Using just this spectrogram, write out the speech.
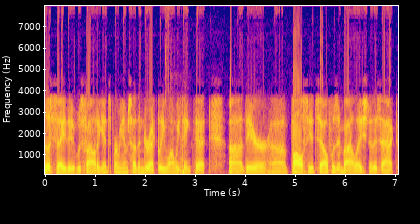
let's say that it was filed against Birmingham Southern directly, why we think that uh, their uh, policy itself was in violation of this act.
